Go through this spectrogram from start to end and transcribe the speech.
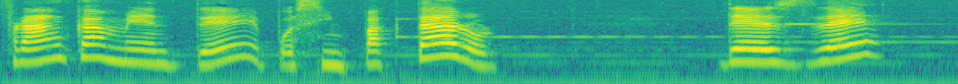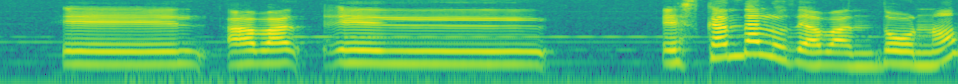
francamente pues impactaron desde el, escándalo de abandono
